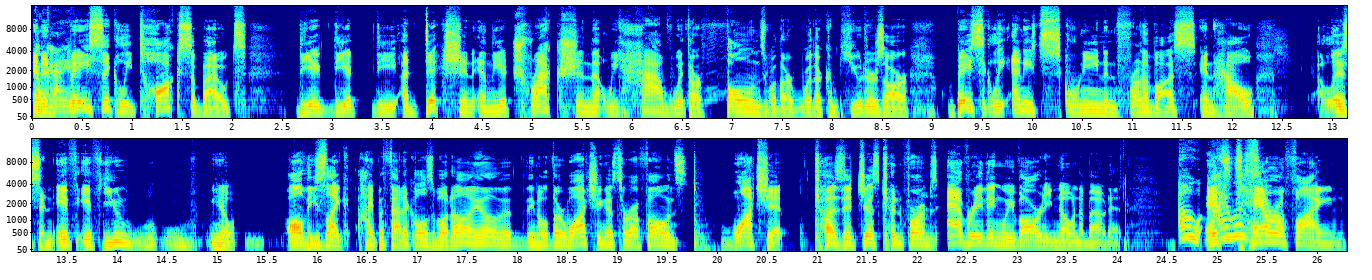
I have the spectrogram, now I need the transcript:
And Okay. it basically talks about the the the addiction and the attraction that we have with our phones, with our with our computers are basically any screen in front of us and how listen, if if you you know all these like hypotheticals about oh you know you know they're watching us through our phones, watch it because it just confirms everything we've already known about it. Oh, It's was. terrifying.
